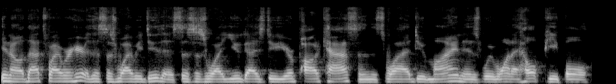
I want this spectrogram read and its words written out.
you know that's why we're here. This is why we do this. This is why you guys do your podcast and it's why i do mine is we want to help people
